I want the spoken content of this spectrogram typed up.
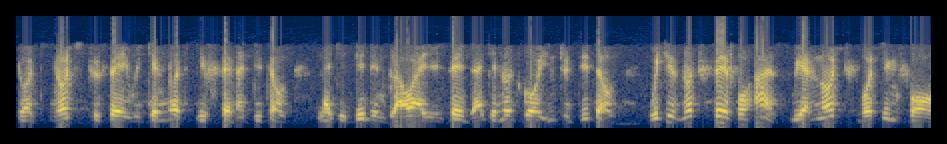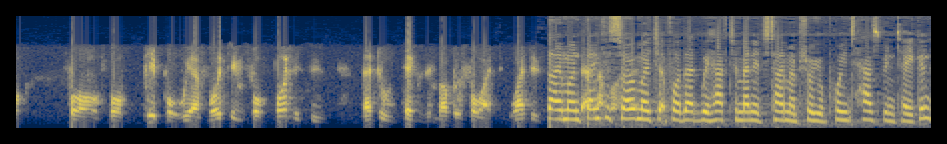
dot, not to say we cannot give further details like he did in Blawa. You said I cannot go into details, which is not fair for us. We are not voting for for for people. We are voting for policies that will take Zimbabwe forward. What is Simon, thank you so much for that. We have to manage time. I'm sure your point has been taken.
